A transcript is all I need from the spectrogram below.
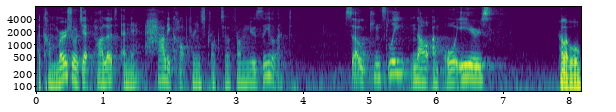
a commercial jet pilot and a helicopter instructor from New Zealand. So, Kingsley, now I'm all ears. Hello, all.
